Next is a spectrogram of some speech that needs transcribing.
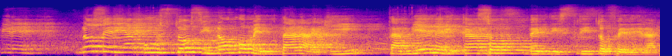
Miren, no sería justo si no comentara aquí también el caso del Distrito Federal.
